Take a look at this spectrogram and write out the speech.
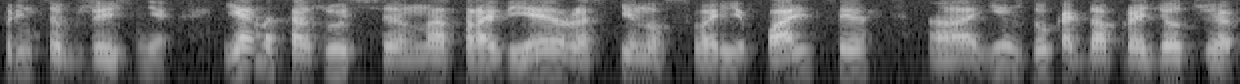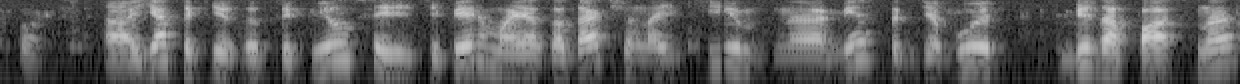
принцип жизни. Я нахожусь на траве, раскинув свои пальцы, э, и жду, когда пройдет жертва. Я таки зацепился, и теперь моя задача найти место, где будет безопасно,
